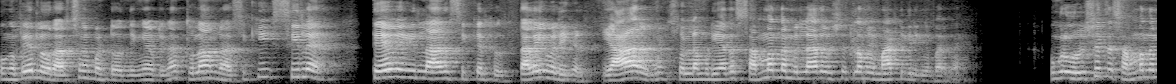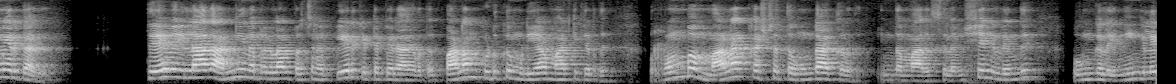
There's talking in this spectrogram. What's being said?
உங்கள் பேரில் ஒரு அர்ச்சனை பண்ணிட்டு வந்தீங்க அப்படின்னா துலாம் ராசிக்கு சில தேவையில்லாத சிக்கல்கள் தலைவலிகள் யாருமே சொல்ல முடியாத சம்பந்தம் இல்லாத விஷயத்துல போய் மாட்டிக்கிறீங்க பாருங்கள் உங்களுக்கு ஒரு விஷயத்த சம்பந்தமே இருக்காது. தேவையில்லாத அந்நிய நபர்களால் பிரச்சனை பேர் கெட்ட பேர் ஆகிறது பணம் கொடுக்க முடியாமல் மாட்டிக்கிறது ரொம்ப மன கஷ்டத்தை உண்டாக்குறது. இந்த மாதிரி சில விஷயங்கள்லேருந்து உங்களை நீங்களே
